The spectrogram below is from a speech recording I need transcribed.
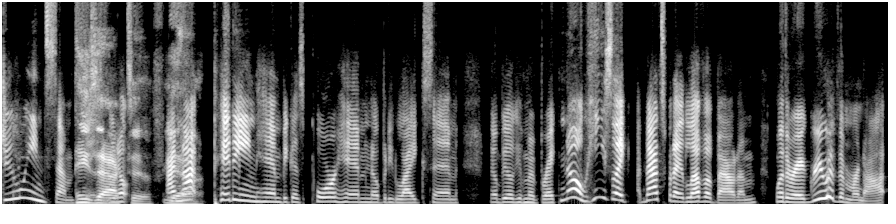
doing something. He's you know? active. I'm not pitying him because poor him. Nobody likes him. Nobody will give him a break. No, he's like that's what I love about him, whether I agree with him or not.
